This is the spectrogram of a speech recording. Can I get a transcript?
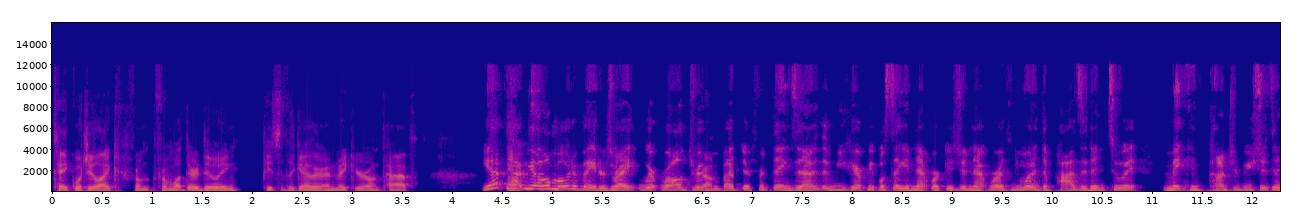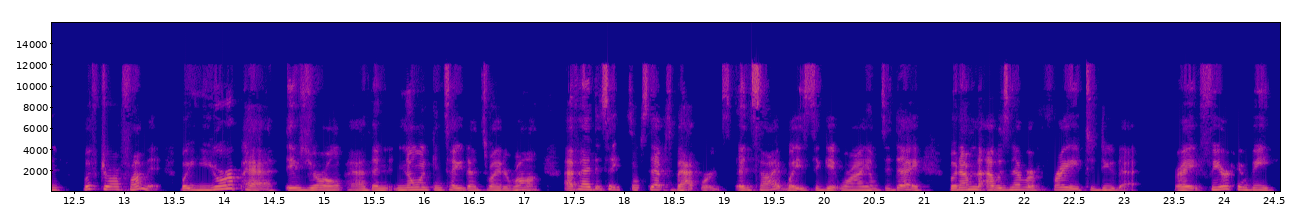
take what you like from from what they're doing, piece it together, and make your own path. You have to have your own motivators, right? We're, we're all driven yeah. by different things. And you hear people say your network is your net worth. You want to deposit into it, making contributions and withdraw from it. But your path is your own path and no one can tell you that's right or wrong. I've had to mm-hmm. take some steps backwards and sideways to get where I am today, but I'm not, I was never afraid to do that, right? Fear can be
